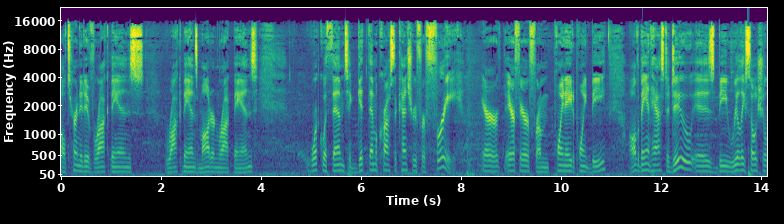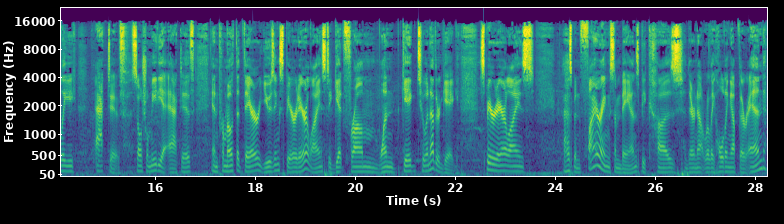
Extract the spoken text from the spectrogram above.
alternative rock bands, rock bands, modern rock bands. Work with them to get them across the country for free. Air, airfare from point A to point B. All the band has to do is be really socially active, social media active, and promote that they're using Spirit Airlines to get from one gig to another gig. Spirit Airlines has been firing some bands because they're not really holding up their end.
